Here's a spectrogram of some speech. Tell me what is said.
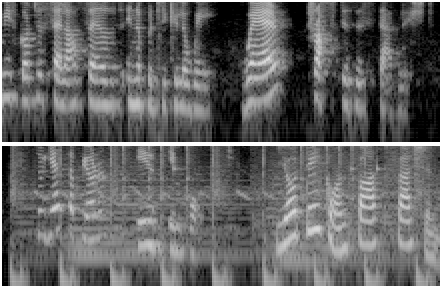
we've got to sell ourselves in a particular way where trust is established. So, yes, appearance is important. Your take on fast fashion.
